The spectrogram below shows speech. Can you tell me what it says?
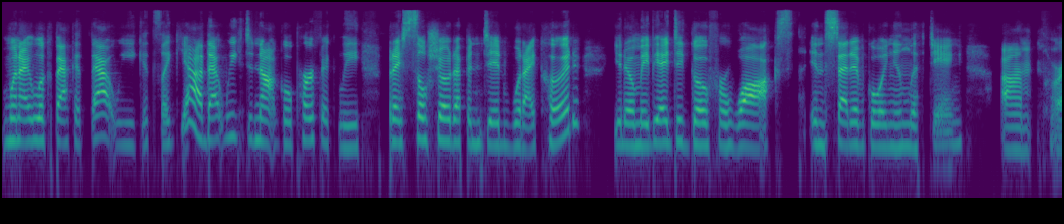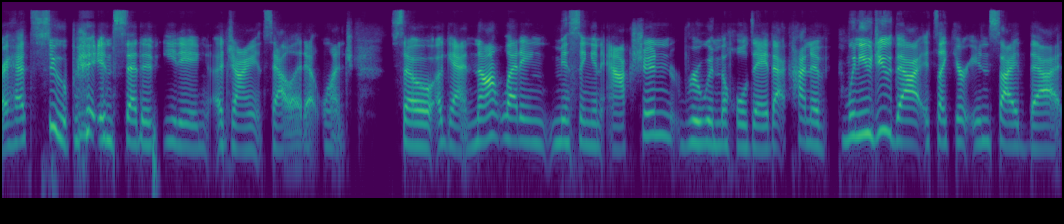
when I look back at that week, it's like, yeah, that week did not go perfectly, but I still showed up and did what I could. You know, maybe I did go for walks instead of going and lifting, um, or I had soup instead of eating a giant salad at lunch. So again, not letting missing an action ruin the whole day. That kind of when you do that, it's like you're inside that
